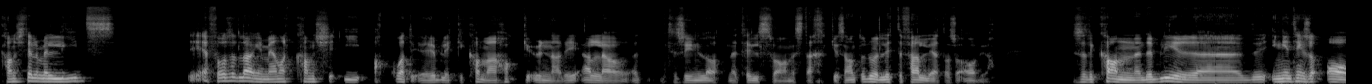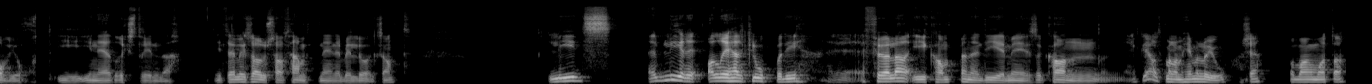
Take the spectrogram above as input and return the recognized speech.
kanskje til og med Leeds Det er fortsatt lag jeg mener kanskje i akkurat i øyeblikket kan være hakket under de, eller tilsynelatende tilsvarende sterke. sant? Og da er det litt tilfeldigheter som avgjør. Så det kan Det blir eh, det er ingenting som er avgjort i, i nedrykksstriden der. I tillegg så har du Southampton inn i bildet òg, ikke sant. Leeds Jeg blir aldri helt klok på de. Jeg føler i kampene de er med i, så kan egentlig alt mellom himmel og jord skje, på mange måter.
